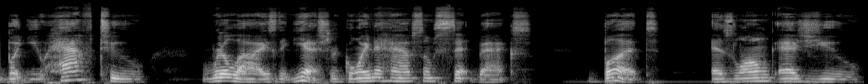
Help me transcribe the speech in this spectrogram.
But you have to realize that yes, you're going to have some setbacks, but as long as you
